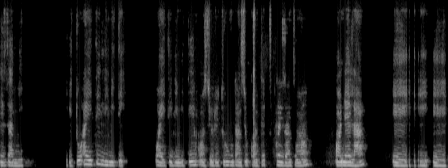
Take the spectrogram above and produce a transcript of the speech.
les amis. Et tout a été limité. Tout a été limité. On se retrouve dans ce contexte présentement. On est là et, et,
